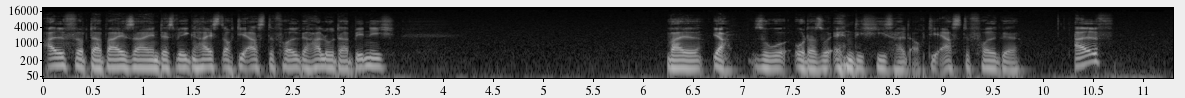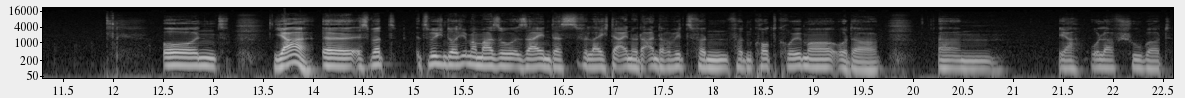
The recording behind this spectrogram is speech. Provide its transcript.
Alf dabei sein, deswegen heißt auch die erste Folge Hallo, da bin ich. Weil, ja, so oder so ähnlich hieß halt auch die erste Folge Alf. Und ja, äh, es wird zwischendurch immer mal so sein, dass vielleicht der ein oder andere Witz von, von Kurt Krömer oder ähm, ja, Olaf Schubert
